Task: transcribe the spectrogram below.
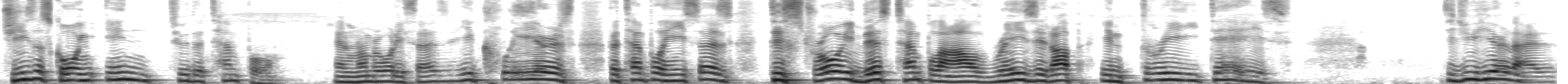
Jesus going into the temple and remember what he says? He clears the temple and he says, Destroy this temple and I'll raise it up in three days. Did you hear that?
